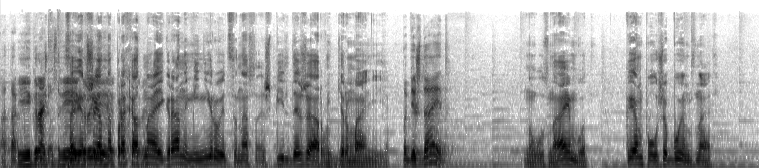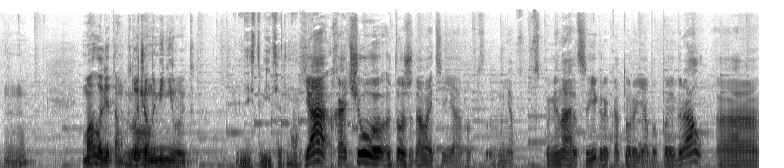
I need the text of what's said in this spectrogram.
А так, и играть в две. Совершенно игры, проходная игра номинируется на Шпиль де Жар в Германии. Побеждает? Ну, узнаем, вот. Кэмпу уже будем знать. Мгм. Мало ли там, кто Но- что номинирует. Действительно. Я хочу тоже, давайте я вот у меня вспоминаются игры, которые я бы поиграл. Э,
